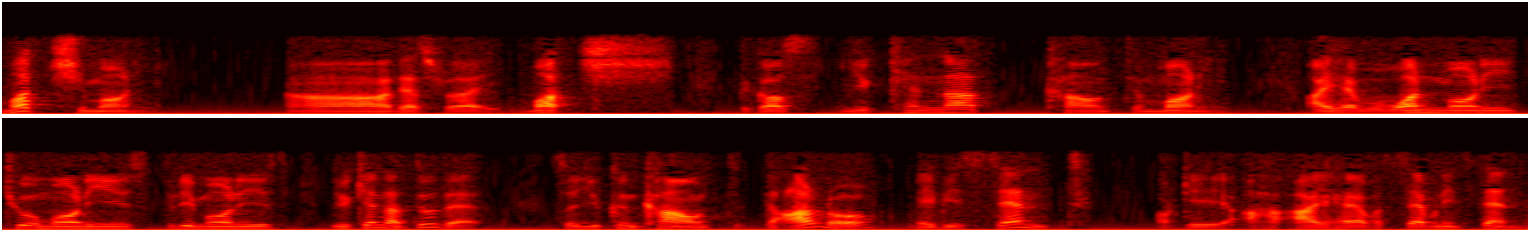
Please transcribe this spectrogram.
much money. Ah, that's right, much. Because you cannot count money. I have one money, two monies, three monies. You cannot do that. So you can count dollar, maybe cent. Okay, I, have 70 cents,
